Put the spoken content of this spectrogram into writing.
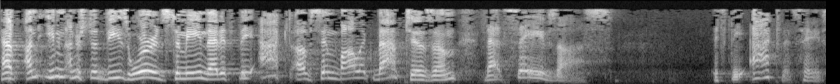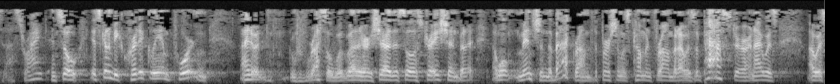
have un- even understood these words to mean that it's the act of symbolic baptism that saves us. It's the act that saves us, right? And so it's going to be critically important I don't wrestle with whether to share this illustration, but I won't mention the background that the person was coming from. But I was a pastor, and I was I was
